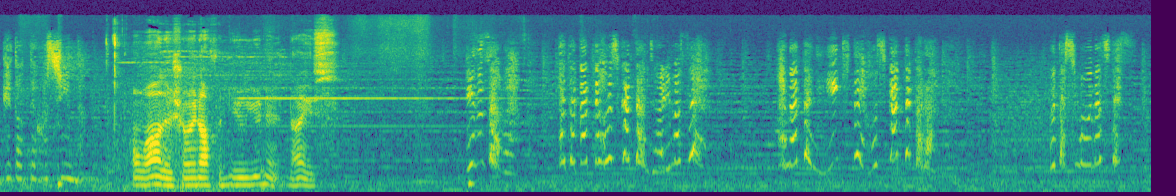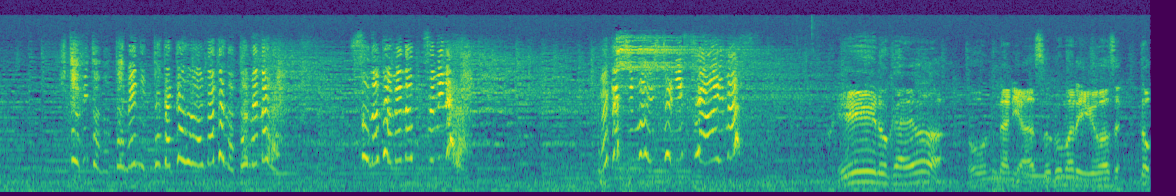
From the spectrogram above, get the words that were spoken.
受け取ってほしいんだ。Oh wow, they're showing off a new unit. Nice. リズさんは戦ってほしかったんじゃありませんあなたに生きてほしかったから私も同じです人々のために戦うあなたのためならそのための罪なら私も一緒に背負いますいいのかよ女にあそこまで言わせと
